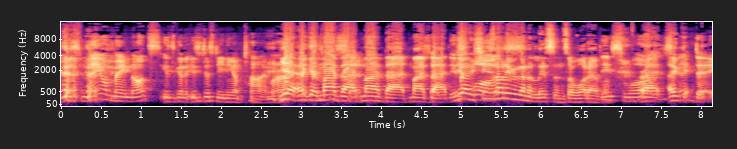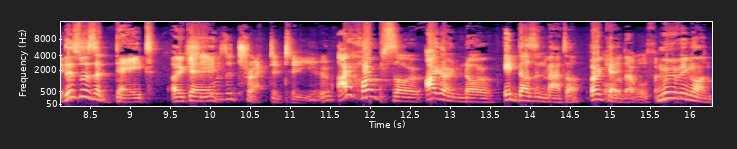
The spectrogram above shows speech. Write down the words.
this may or may not is gonna is just eating up time. Right? yeah. Okay. My bad. said. My bad. My So bad. this Yo, she's not even gonna listen. So whatever. This was right. a date. This was a date. Okay. She was attracted to you. I hope so. I don't know. It doesn't matter. Okay. All of that will factor. Moving on.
